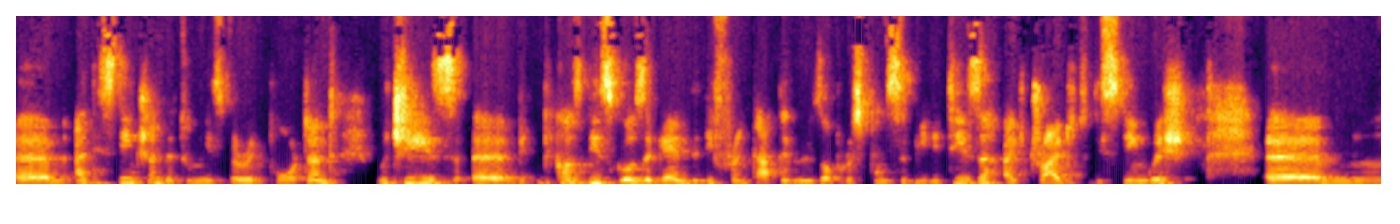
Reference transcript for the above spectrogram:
a distinction that to me is very important, which is uh, because this goes again the different categories of responsibilities I've tried to distinguish um,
